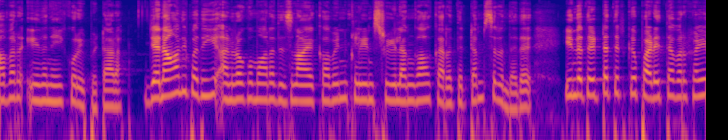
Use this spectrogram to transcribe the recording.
அவர் இதனை குறிப்பிட்டார். ஜனாதிபதி அனுரகுமார திசநாயக்காவின் கிளீன் ஸ்ரீலங்கா கருத்திட்டம் சிறந்தது. இந்த திட்டத்திற்கு படித்தவர்கள்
